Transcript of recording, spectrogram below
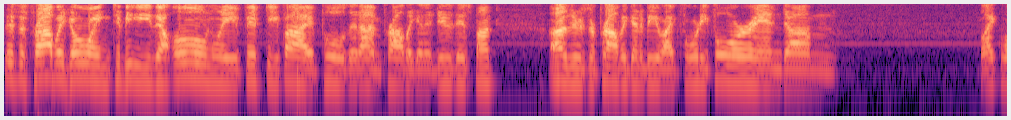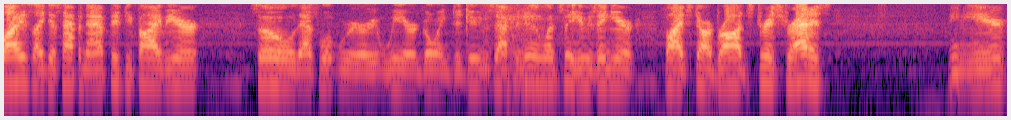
This is probably going to be the only 55 pull that I'm probably going to do this month. Others are probably going to be like 44, and um, likewise, I just happen to have 55 here. So that's what we're we are going to do this afternoon. Let's see who's in here. Five star broad Trish Stratus in here.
